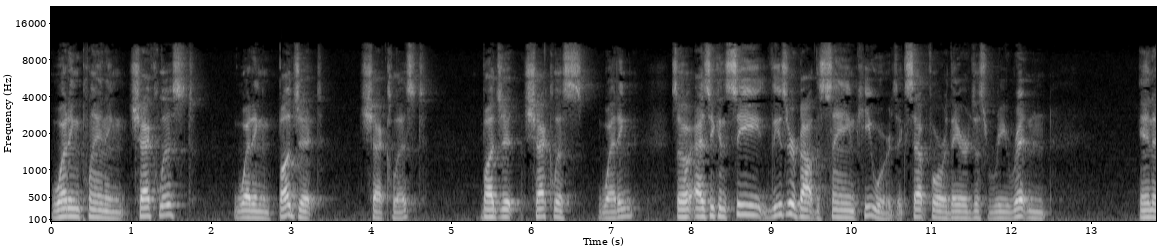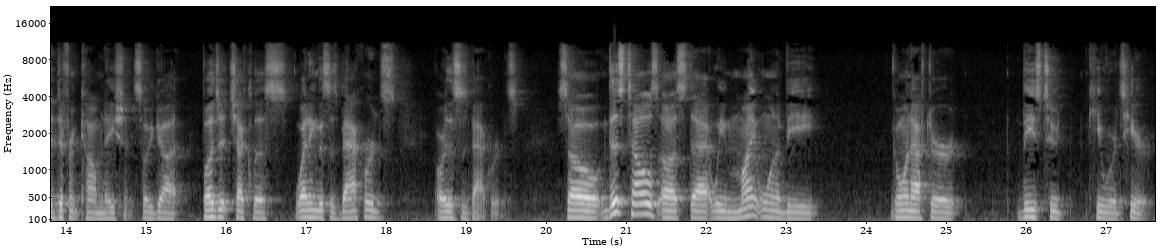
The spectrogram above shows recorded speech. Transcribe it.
Wedding planning checklist, wedding budget checklist, budget checklist wedding. So as you can see, these are about the same keywords except for they are just rewritten in a different combination. So we got budget checklist, wedding this is backwards or this is backwards. So this tells us that we might want to be going after these two keywords here.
